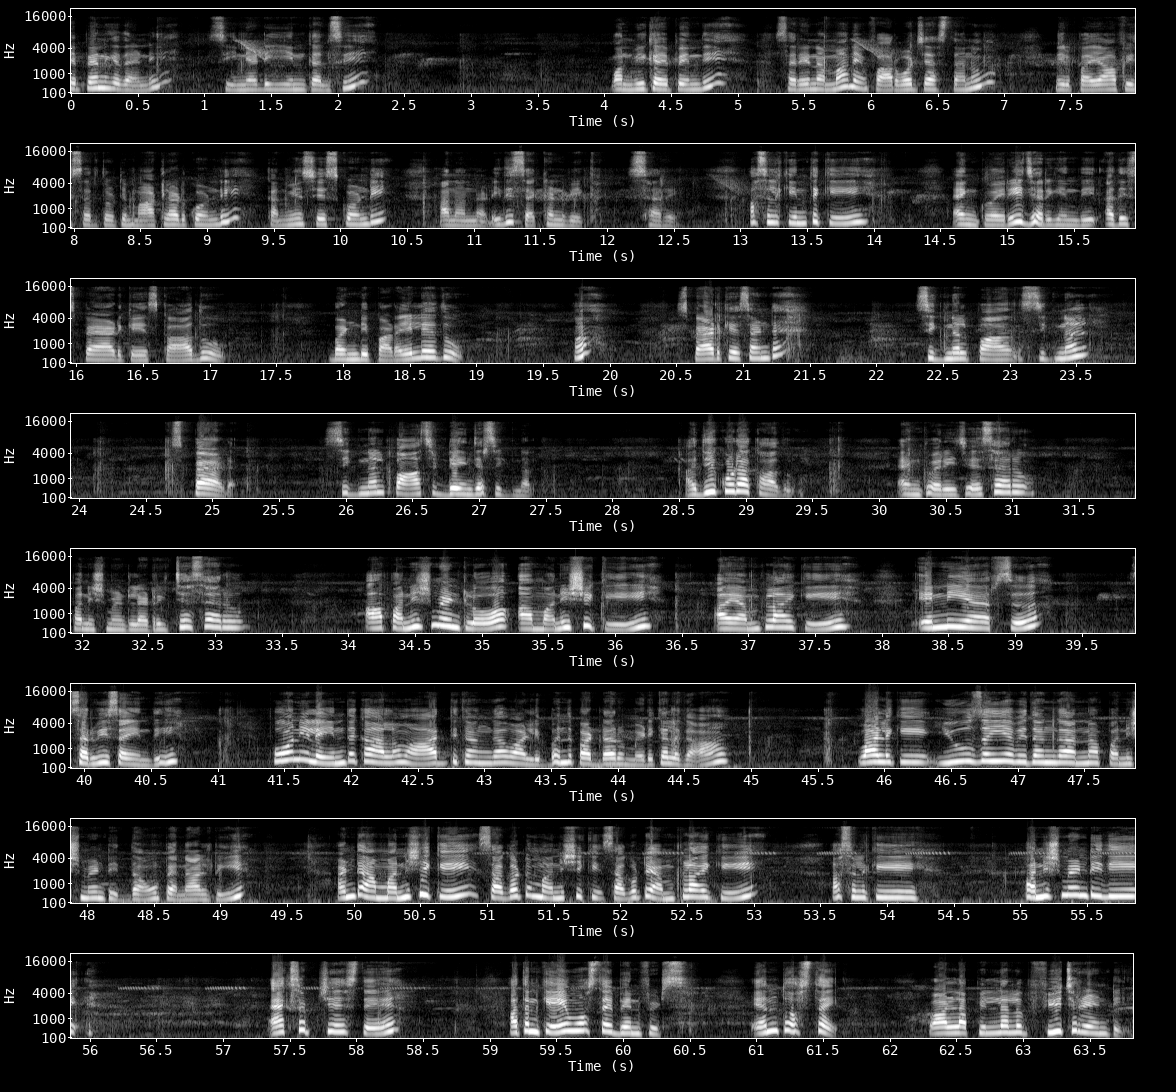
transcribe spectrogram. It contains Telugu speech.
చెప్పాను కదండి. సీనియర్ డిఈని కలిసి వన్ వీక్ అయిపోయింది. సరేనమ్మా నేను ఫార్వర్డ్ చేస్తాను. మీరు పై ఆఫీసర్ తోటి మాట్లాడుకోండి కన్విన్స్ చేసుకోండి అని అన్నాడు. ఇది సెకండ్ వీక్. సరే. అసలుకి ఇంతకీ ఎంక్వైరీ జరిగింది. అది స్పాడ్ కేస్ కాదు. బండి పడేయలేదు. స్పాడ్ కేస్ అంటే సిగ్నల్ పా signal SPAD. Signal pass danger signal. అది కూడా కాదు. ఎంక్వైరీ చేశారు. పనిష్మెంట్ లెటర్ ఇచ్చేశారు. ఆ పనిష్మెంట్లో ఆ మనిషికి ఆ ఎంప్లాయ్కి ఎన్ని ఇయర్స్ సర్వీస్ అయింది? పోనీలే ఇంతకాలం ఆర్థికంగా వాళ్ళు ఇబ్బంది పడ్డారు మెడికల్గా. వాళ్ళకి యూజ్ అయ్యే విధంగా అన్న పనిష్మెంట్ ఇద్దాము పెనాల్టీ. అంటే ఆ మనిషికి సగటు మనిషికి సగటు ఎంప్లాయ్కి అసలుకి పనిష్మెంట్ ఇది యాక్సెప్ట్ చేస్తే అతనికి ఏం వస్తాయి బెనిఫిట్స్ ఎంత వస్తాయి? వాళ్ళ పిల్లల ఫ్యూచర్ ఏంటి?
